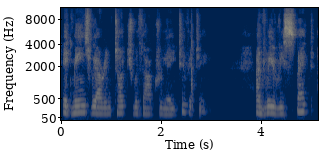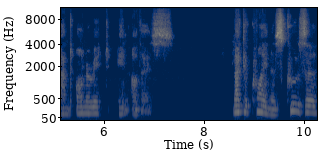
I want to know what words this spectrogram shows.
It means we are in touch with our creativity and we respect and honor it in others. Like Aquinas, Cusa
